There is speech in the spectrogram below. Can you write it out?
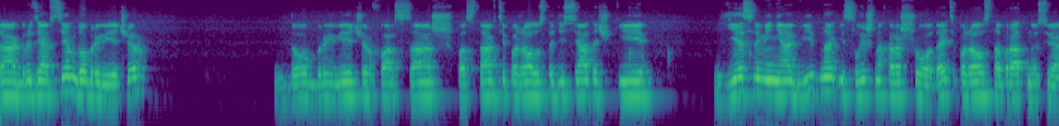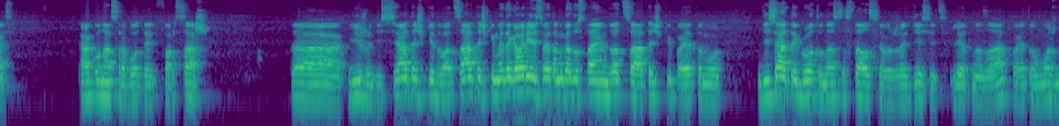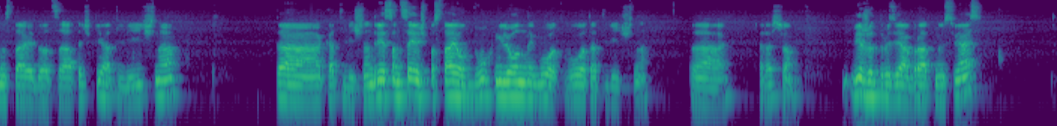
Так, друзья, всем добрый вечер. Добрый вечер, Форсаж. Поставьте, пожалуйста, десяточки. Если меня видно и слышно хорошо, дайте, пожалуйста, обратную связь. Как у нас работает Форсаж? Так, вижу десяточки, двадцаточки. Мы договорились в этом году ставим двадцаточки, поэтому десятый год у нас остался уже 10 лет назад, поэтому можно ставить двадцаточки. Отлично. Так, отлично. Андрей Санцевич поставил двухмиллионный год. Вот, отлично. Так, хорошо. Вижу, друзья, обратную связь.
